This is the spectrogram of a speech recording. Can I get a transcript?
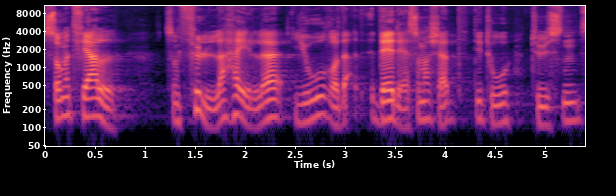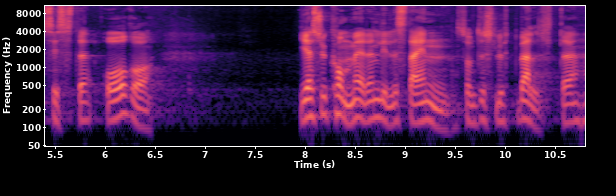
som et fjell, som fyller hele jorda. Det er det som har skjedd de 2000 siste åra. Jesu komme er den lille steinen som til slutt velter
